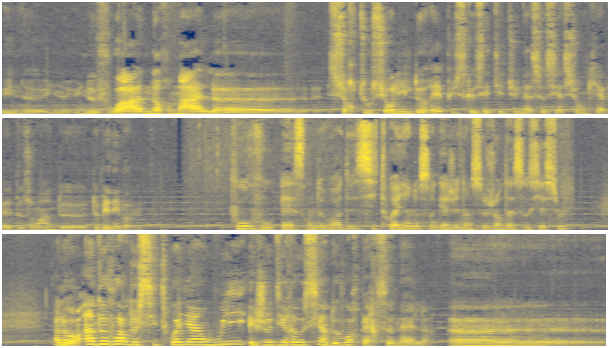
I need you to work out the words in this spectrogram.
une voie normale, euh, surtout sur l'île de Ré, puisque c'était une association qui avait besoin de, de bénévoles. Pour vous, est-ce un devoir de citoyen de s'engager dans ce genre d'association? Alors, un devoir de citoyen, oui, et je dirais aussi un devoir personnel. Euh,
